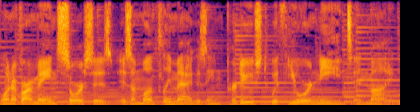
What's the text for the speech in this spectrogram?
One of our main sources is a monthly magazine produced with your needs in mind.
